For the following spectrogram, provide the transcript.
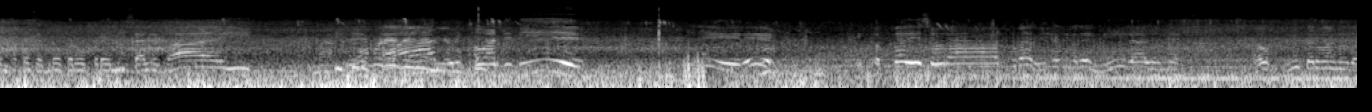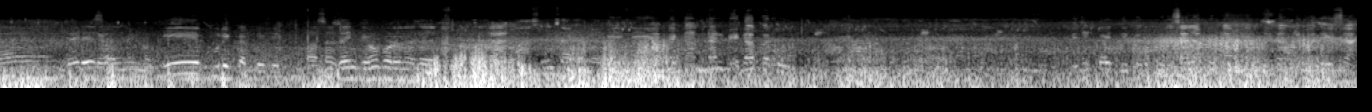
એમ સાથે ઝઘડો કરવો પડે એની સાલે ભાઈ પૂરી ખવાડી દીધી. એ રે. ખબર એ સોરા પૂરા રીને મરે નહીં લાલ એને. હવે શું કરવાનું રા બે સાલની મક્કી પૂરી કરી દીધી. જઈને કેવું પડે ને સાહેબ. આપણે કામદાન ભેગા કરવું. બીજું કંઈ જ નહીં કરવું. ચાલ આપણે કામદાન ભેગા કરવા જઈશું.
